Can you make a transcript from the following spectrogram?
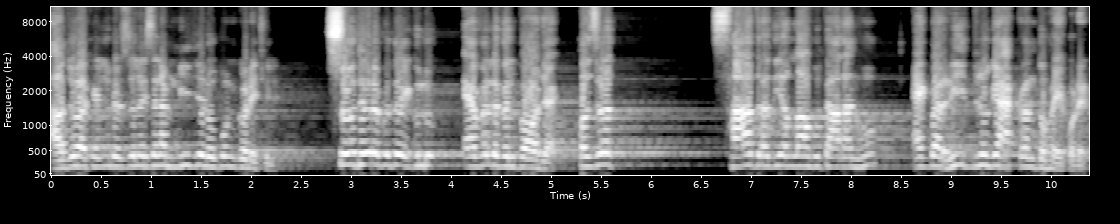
আজোয়া খেজুর রসুল্লাহ সাল্লাম নিজে রোপণ করেছিলেন। সৌদি আরবে তো এগুলো অ্যাভেলেবেল পাওয়া যায়। হজরত সাদ রাজি আল্লাহ তালানহু একবার হৃদরোগে আক্রান্ত হয়ে পড়েন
